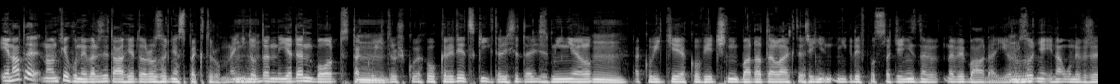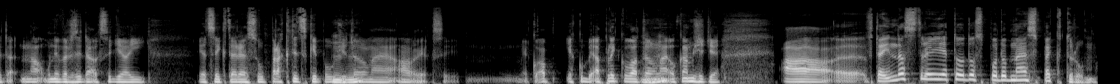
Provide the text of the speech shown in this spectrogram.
i na, té, na těch univerzitách je to rozhodně spektrum. Není mm-hmm. to mhm. ten jeden bod, takový mm. trošku jako kritický, který si teď zmínil, mm. takový ti jako věční badatelé, kteří nikdy v podstatě nic nevybádají. Mm. Rozhodně i na, univerzita, na univerzitách se dělají věci, které jsou prakticky použitelné mm-hmm. a jaksi, jako, jakoby aplikovatelné mm-hmm. okamžitě. A e, v té industrii je to dost podobné spektrum.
